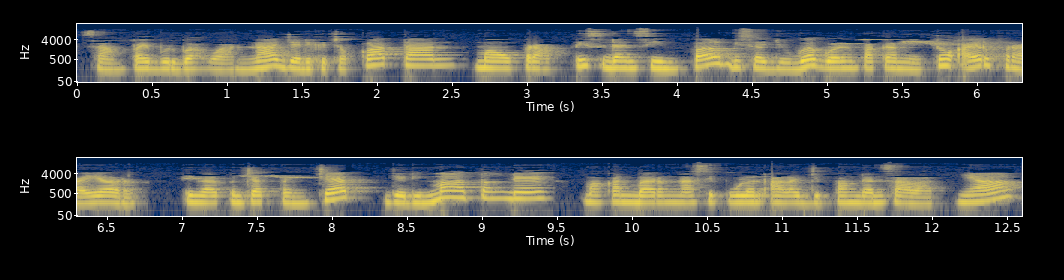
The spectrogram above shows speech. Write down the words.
sampai berubah warna jadi kecoklatan. Mau praktis dan simple bisa juga goreng pakai mito air fryer. Tinggal pencet-pencet, jadi mateng deh makan bareng nasi pulen ala Jepang dan saladnya,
